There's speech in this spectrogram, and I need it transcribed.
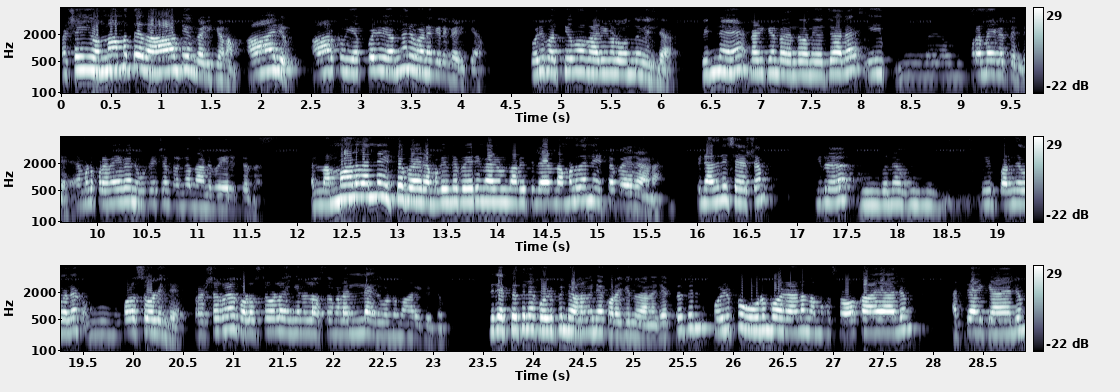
പക്ഷേ ഈ ഒന്നാമത്തേത് ആദ്യം കഴിക്കണം. ആരും ആർക്കും എപ്പോഴും എങ്ങനെ വേണമെങ്കിലും കഴിക്കാം. ഒരു പത്യമോ കാര്യങ്ങളോ ഒന്നുമില്ല. പിന്നെ കഴിക്കേണ്ടത് എന്താണെന്ന് വെച്ചാൽ ഈ പ്രമേഹത്തിന്റെ നമ്മൾ പ്രമേഹ ന്യൂട്രീഷൻ ഡ്രിങ്ക് എന്നാണ് പേരിട്ടത്. നമ്മൾ തന്നെ ഇട്ട പേര് നമുക്ക് ഇതിന്റെ പേരും കാര്യങ്ങളൊന്നും അറിയത്തില്ലായിരുന്നു. നമ്മൾ തന്നെ ഇട്ട പേരാണ്. പിന്നെ അതിനുശേഷം ഇത് പിന്നെ ഈ പറഞ്ഞ പോലെ കൊളസ്ട്രോളിന്റെ പ്രഷർ കൊളസ്ട്രോൾ ഇങ്ങനെയുള്ള അസുഖങ്ങളെല്ലാം ഇതുകൊണ്ട് മാറി കിട്ടും ഇത് രക്തത്തിലെ കൊഴുപ്പിന്റെ അളവിനെ കുറയ്ക്കുന്നതാണ്. രക്തത്തിൽ കൊഴുപ്പ് കൂടുമ്പോഴാണ് നമുക്ക് സ്ട്രോക്ക് ആയാലും അറ്റാക്ക് ആയാലും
